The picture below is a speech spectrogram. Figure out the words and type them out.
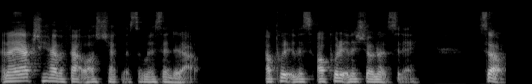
And I actually have a fat loss checklist. I'm going to send it out. I'll put it in this, I'll put it in the show notes today. So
